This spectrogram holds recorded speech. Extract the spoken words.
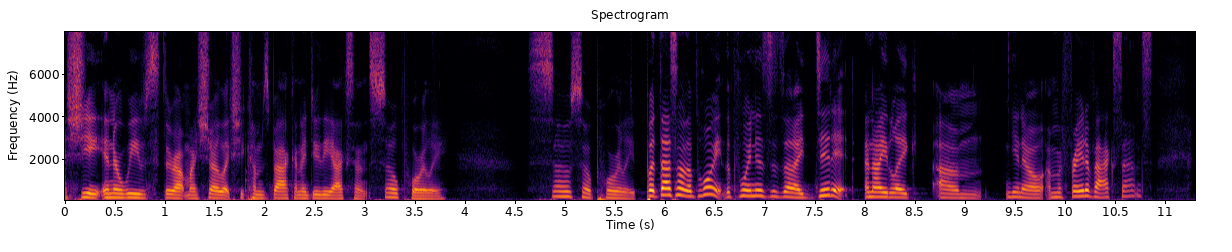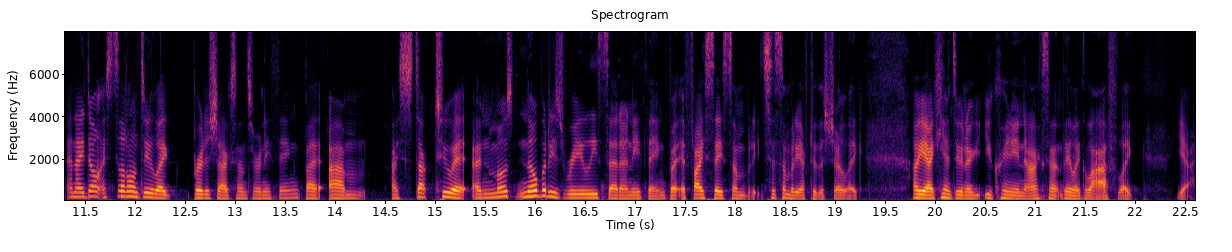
she interweaves throughout my show. Like she comes back and I do the accent so poorly so so poorly. But that's not the point. The point is is that i did it. And i like um you know i'm afraid of accents. And i don't i still don't do like british accents or anything. But um i stuck to it. And most nobody's really said anything. But if i say somebody to somebody after the show like oh yeah i can't do a ukrainian accent they like laugh. Like yeah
